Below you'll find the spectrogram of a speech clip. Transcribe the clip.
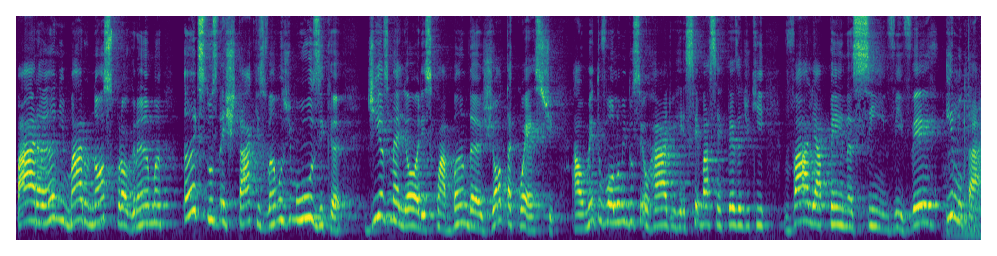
para animar o nosso programa, antes dos destaques, vamos de música. Dias Melhores com a banda J Quest. Aumente o volume do seu rádio e receba a certeza de que vale a pena sim viver e lutar.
